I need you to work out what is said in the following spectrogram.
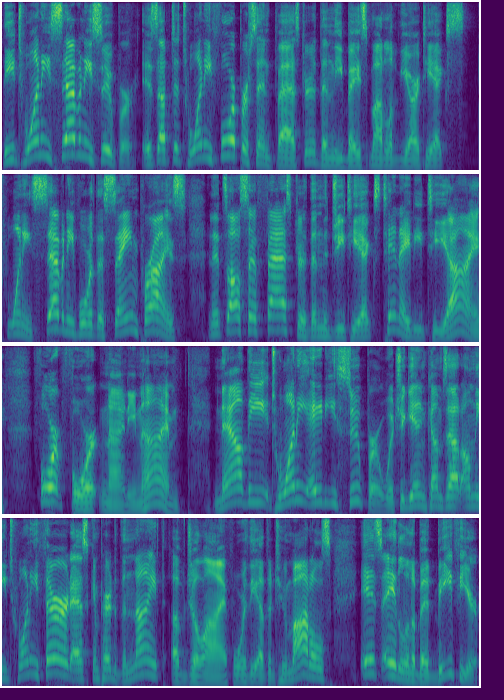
The 2070 Super is up to 24% faster than the base model of the RTX 2070 for the same price, and it's also faster than the GTX 1080 Ti for 499. Now the 2080 Super, which again comes out on the 23rd as compared to the 9th of July for the other two models, is a little bit beefier.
